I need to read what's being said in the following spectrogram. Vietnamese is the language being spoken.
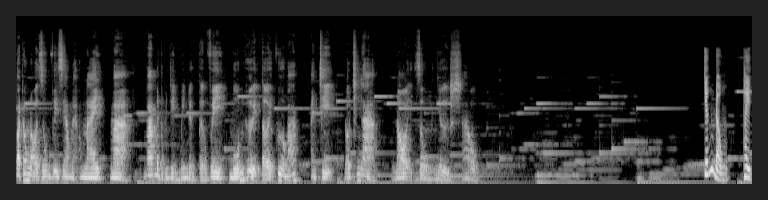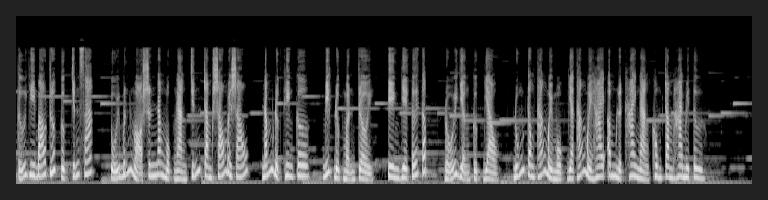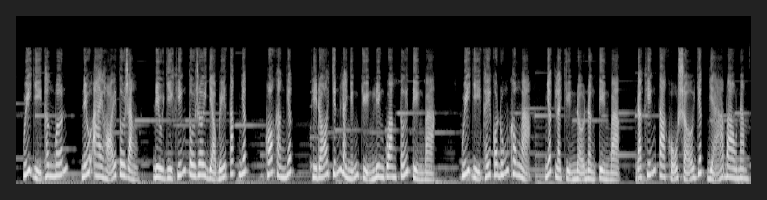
và trong nội dung video ngày hôm nay mà ban biên tập trình Minh Đường Tử Vi muốn gửi tới quý cô bác, anh chị đó chính là nội dung như sau. Chấn động, thầy tử di báo trước cực chính xác, tuổi Bính Ngọ sinh năm 1966, nắm được thiên cơ, biết được mệnh trời, tiền về tới tấp, đổi giận cực giàu, đúng trong tháng 11 và tháng 12 âm lịch 2024. Quý vị thân mến, nếu ai hỏi tôi rằng điều gì khiến tôi rơi vào bế tắc nhất, khó khăn nhất thì đó chính là những chuyện liên quan tới tiền bạc. Quý vị thấy có đúng không ạ? À? Nhất là chuyện nợ nần tiền bạc đã khiến ta khổ sở vất vả bao năm.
